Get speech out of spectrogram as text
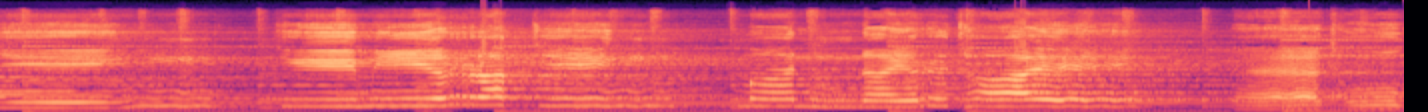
หญิง ที่มีรักจริง มันในหรือไทย แต่ถูก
